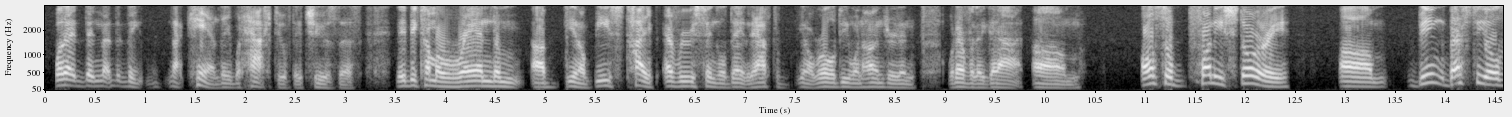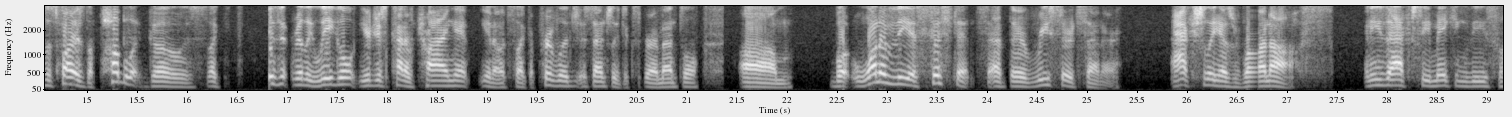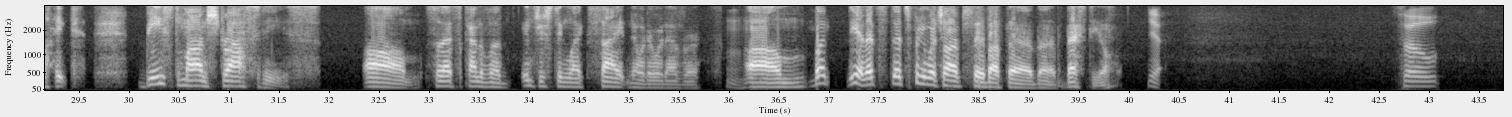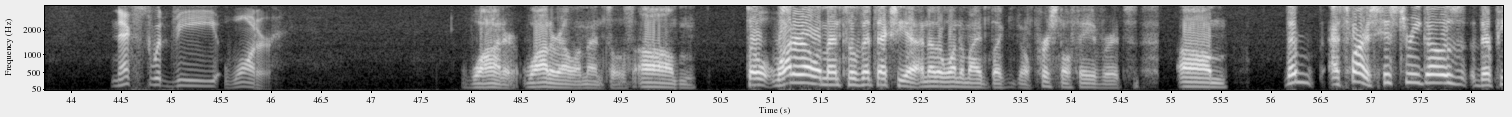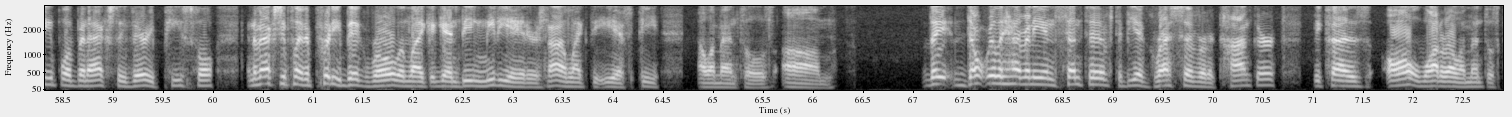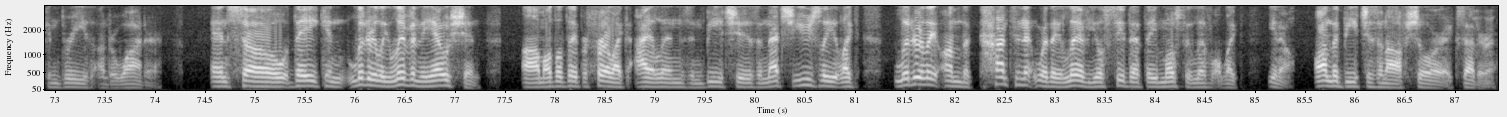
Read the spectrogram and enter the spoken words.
well they, they, they not can they would have to if they choose this. They become a random uh, you know beast type every single day. They have to you know roll a d100 and whatever they got. Um, also funny story um, being bestials as far as the public goes like isn't really legal? You're just kind of trying it. You know it's like a privilege essentially it's experimental. Um, but one of the assistants at their research center actually has run off and he's actually making these like beast monstrosities. Um, so that's kind of an interesting like side note or whatever. Mm-hmm. Um, but yeah, that's that's pretty much all I have to say about the the bestial. Yeah. So next would be water. Water, water elementals. Um, so water elementals. That's actually another one of my like you know, personal favorites. Um, they're as far as history goes, their people have been actually very peaceful and have actually played a pretty big role in like again being mediators, not unlike the ESP elementals. Um, they don't really have any incentive to be aggressive or to conquer because all water elementals can breathe underwater, and so they can literally live in the ocean. Um, although they prefer like islands and beaches, and that's usually like literally on the continent where they live. You'll see that they mostly live like you know on the beaches and offshore, etc.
